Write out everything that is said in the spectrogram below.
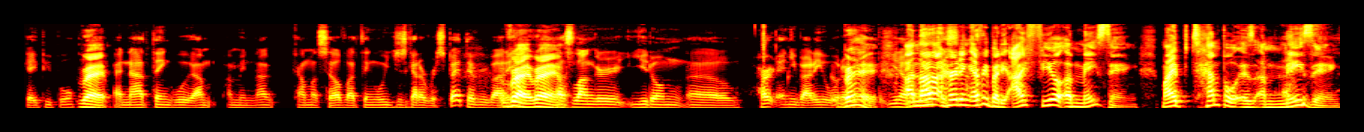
gay people, Right. and I think we, I'm, I mean, I count myself. I think we just gotta respect everybody, Right, right. As longer you don't uh, hurt anybody or whatever. Right. But, you know, I'm not just- hurting everybody. I feel amazing. My temple is amazing.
